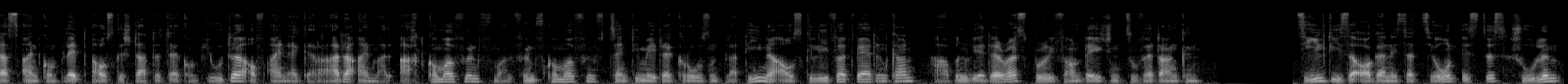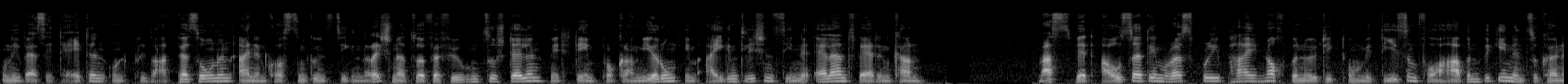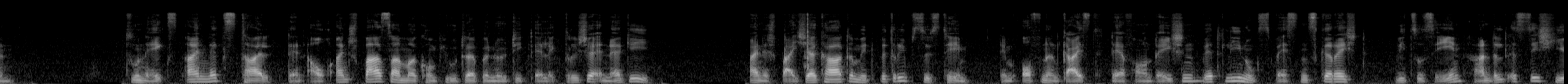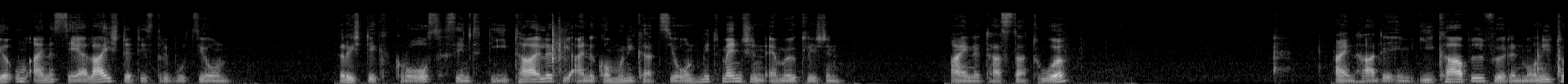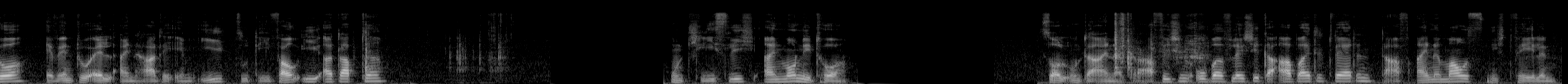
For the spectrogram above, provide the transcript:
dass ein komplett ausgestatteter Computer auf einer gerade einmal 8,5x5,5cm großen Platine ausgeliefert werden kann, haben wir der Raspberry Foundation zu verdanken. Ziel dieser Organisation ist es, Schulen, Universitäten und Privatpersonen einen kostengünstigen Rechner zur Verfügung zu stellen, mit dem Programmierung im eigentlichen Sinne erlernt werden kann was wird außer dem Raspberry Pi noch benötigt, um mit diesem Vorhaben beginnen zu können? Zunächst ein Netzteil, denn auch ein sparsamer Computer benötigt elektrische Energie. Eine Speicherkarte mit Betriebssystem, dem offenen Geist der Foundation wird Linux bestens gerecht, wie zu sehen handelt es sich hier um eine sehr leichte Distribution. Richtig groß sind die Teile, die eine Kommunikation mit Menschen ermöglichen eine Tastatur, ein HDMI-Kabel für den Monitor, eventuell ein HDMI zu DVI-Adapter und schließlich ein Monitor. Soll unter einer grafischen Oberfläche gearbeitet werden, darf eine Maus nicht fehlen.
